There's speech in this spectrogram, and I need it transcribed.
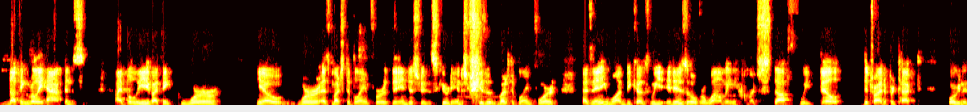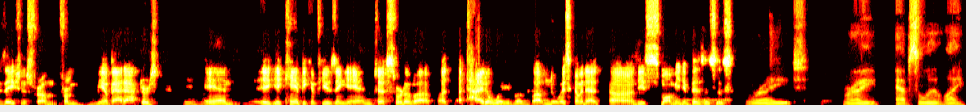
nothing really happens. I believe. I think we're you know we're as much to blame for the industry the security industry is as much to blame for it as anyone because we it is overwhelming how much stuff we've built to try to protect organizations from from you know bad actors Mm-hmm. And it, it, can be confusing and just sort of a, a, a tidal wave of, of, noise coming at uh, these small, medium businesses. Right, right. Absolutely.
